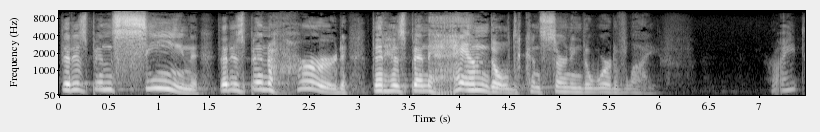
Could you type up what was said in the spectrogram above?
that has been seen, that has been heard, that has been handled concerning the word of life. Right?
